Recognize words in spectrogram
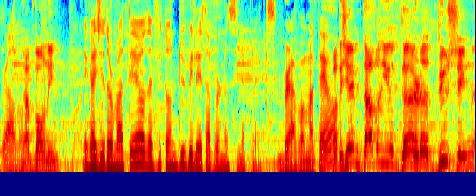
Bravo. Nga Boni. E ka gjetur Mateo dhe fiton dy bileta për në Cineplex. Bravo Mateo. Po dëgjojmë WDR dyshin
